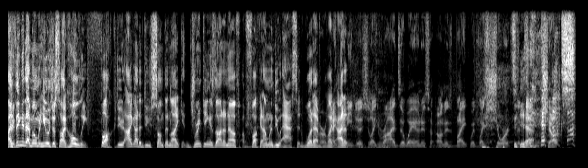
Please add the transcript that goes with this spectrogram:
I think in that moment he was just like, "Holy fuck, dude, I got to do something. Like drinking is not enough. Fuck it, I'm gonna do acid, whatever." Like And I, then he just like rides away on his on his bike with like shorts and Yeah. some chucks.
